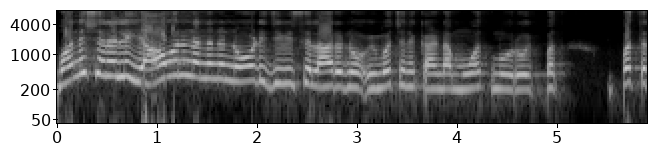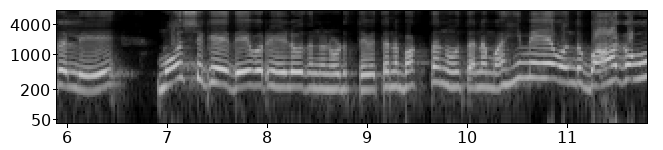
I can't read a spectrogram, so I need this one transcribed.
ಮನುಷ್ಯರಲ್ಲಿ ಯಾವನು ನನ್ನನ್ನು ನೋಡಿ ಜೀವಿಸಲಾರನು? ವಿಮೋಚನೆ ಕಾಂಡ ಮೂವತ್ತ್ಮೂರು ಇಪ್ಪತ್, ಇಪ್ಪತ್ತರಲ್ಲಿ ಮೋಶೆಗೆ ದೇವರು ಹೇಳುವುದನ್ನು ನೋಡುತ್ತೇವೆ. ತನ್ನ ಭಕ್ತನು ತನ್ನ ಮಹಿಮೆಯ ಒಂದು ಭಾಗವು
